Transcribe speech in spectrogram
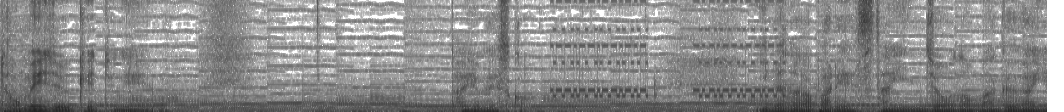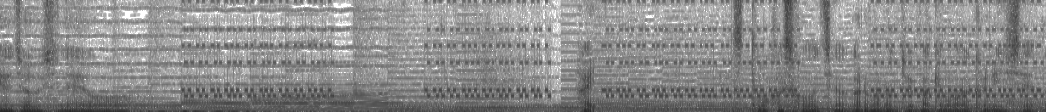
ダメージ受けてねえわ。ですか？今のがバレスタイン城のマグガイア城主だよ。はい。ずっと昔この地がガルバロンという化け物が国にしてたい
